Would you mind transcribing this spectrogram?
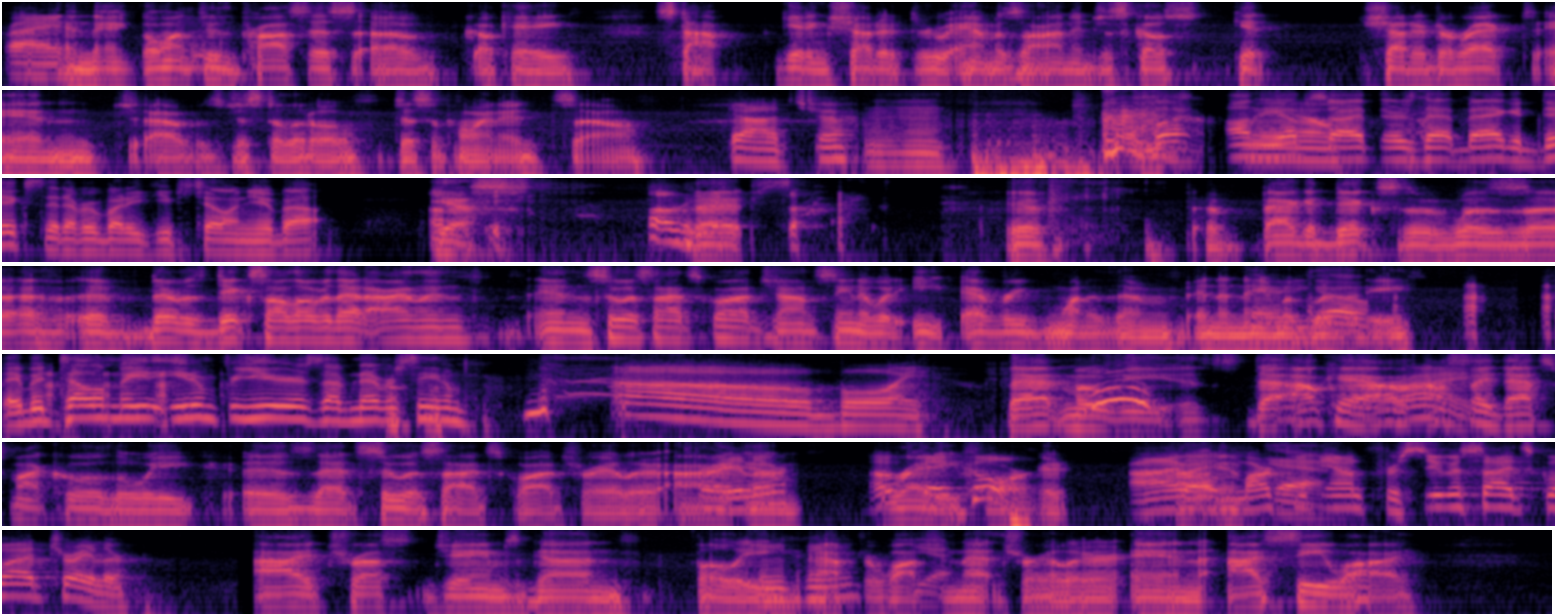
Right. and then going through the process of okay, stop getting shuttered through Amazon and just go get Shudder Direct, and I was just a little disappointed. So Gotcha. Mhm. But on the Well. upside, there's that bag of dicks that everybody keeps telling you about. yes, On the That- other side. if a bag of dicks was uh, if there was dicks all over that island in Suicide Squad, John Cena would eat every one of them in the name of go. liberty. They've been telling me to eat them for years. I've never seen them. Oh boy. That movie is that okay. I'll, All I'll say that's my cool of the week is that Suicide Squad trailer. Trailer? I am Okay, ready cool. for it. I I will am- mark Yeah. you down for Suicide Squad trailer. I trust James Gunn fully Mhm. after watching Yes. that trailer, and I see why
